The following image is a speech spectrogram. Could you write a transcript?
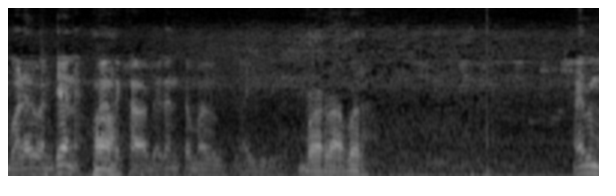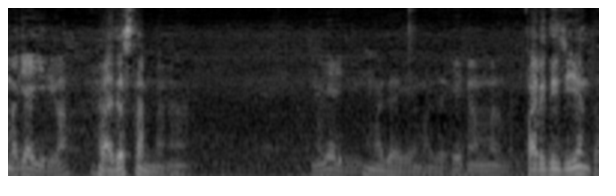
બોર્ડર વન ને હા. ખાવા બેઠા ને તમારું આવી ગયેલી બરાબર. હા મજા આવી ગયેલી હો. રાજસ્થાન ને મજા આવી ગઈ. મજા આવી ગઈ મજા આવી એક નંબર ફરીથી જઈએ ને તો?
